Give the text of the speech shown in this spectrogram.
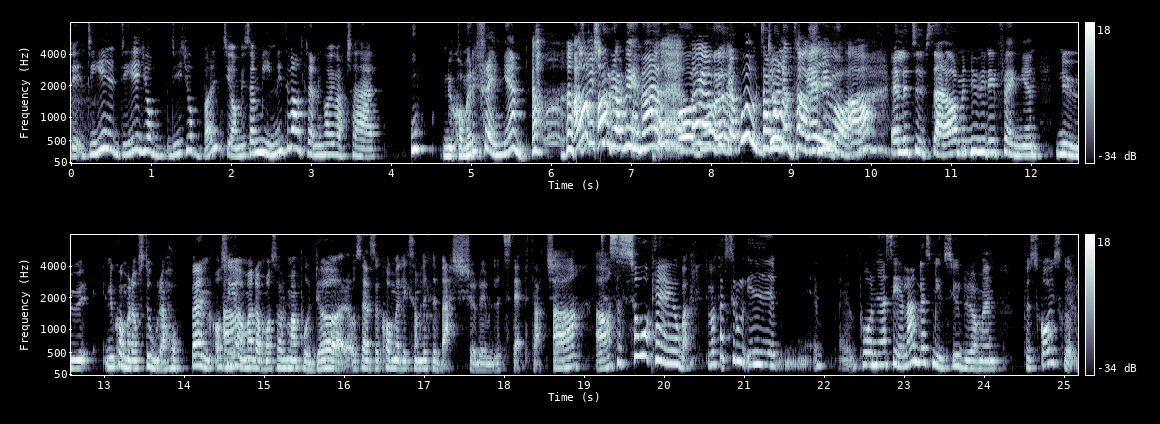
det, det, det, jobb, det jobbar inte jag med. Så min intervallträning har ju varit så här. Nu kommer refrängen! alltså förstår du vad jag menar? Och Ja, jag. Woo, tar man då upp tar en nivå. Ja. Eller typ så här, ja men nu är det refrängen, nu, nu kommer de stora hoppen. Och så gör man dem och så håller man på och dör. Och sen så kommer liksom lite vers och det är lite step touch. Ja, ja. Alltså så kan jag jobba. Det var faktiskt roligt, i, på Nya Zeeland, Les Mills, gjorde de en, för skojs skull,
